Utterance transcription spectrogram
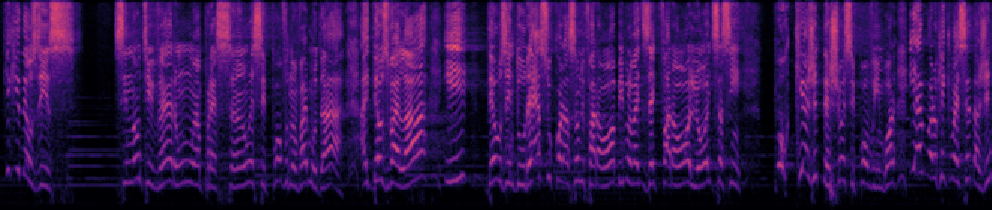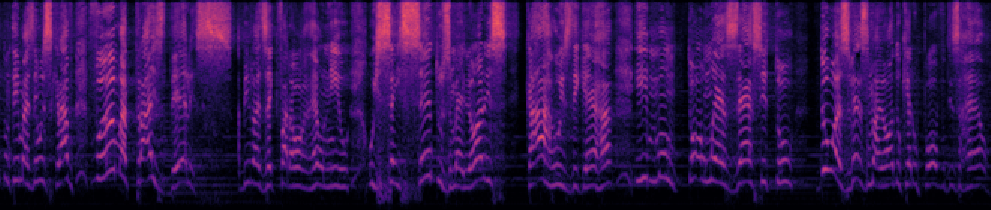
O que, que Deus diz? Se não tiver uma pressão, esse povo não vai mudar. Aí Deus vai lá e Deus endurece o coração de Faraó. A Bíblia vai dizer que Faraó olhou e disse assim: por que a gente deixou esse povo embora? E agora o que, vai ser da gente? Não tem mais nenhum escravo. Vamos atrás deles. A Bíblia vai dizer que Faraó reuniu os 600 melhores carros de guerra e montou um exército duas vezes maior do que era o povo de Israel.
